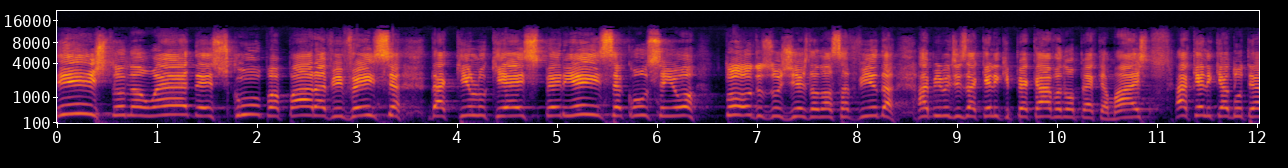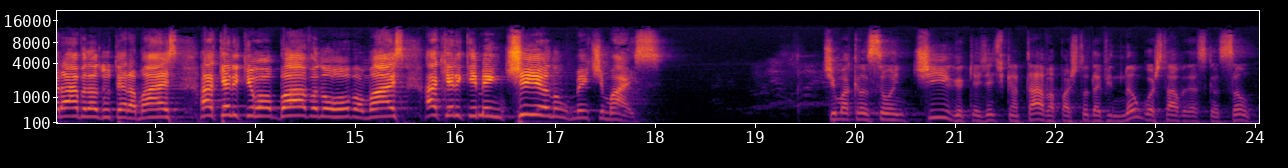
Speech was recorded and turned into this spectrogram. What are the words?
Isto não é desculpa para a vivência daquilo que é experiência com o Senhor todos os dias da nossa vida. A Bíblia diz: aquele que pecava não peca mais, aquele que adulterava não adultera mais, aquele que roubava não rouba mais, aquele que mentia não mente mais. Tinha uma canção antiga que a gente cantava, pastor Davi não gostava dessa canção.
